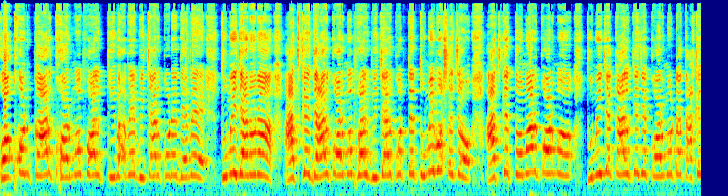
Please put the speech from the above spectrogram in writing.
কখন কার কর্মফল কীভাবে বিচার করে দেবে? তুমি জানো না। আজকে যার কর্মফল বিচার করতে তুমি বসেছো, আজকে তোমার কর্ম, তুমি যে কালকে যে কর্মটা তাকে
